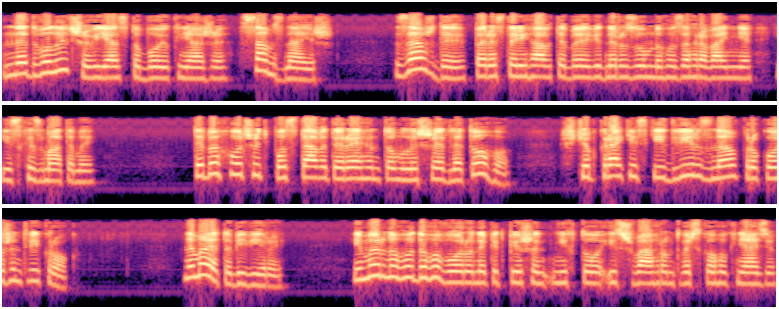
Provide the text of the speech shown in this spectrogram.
Не дволичив я з тобою, княже, сам знаєш. Завжди перестерігав тебе від нерозумного загравання із хизматами. Тебе хочуть поставити регентом лише для того, щоб краківський двір знав про кожен твій крок. Немає тобі віри, і мирного договору не підпише ніхто із швагром тверського князю.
